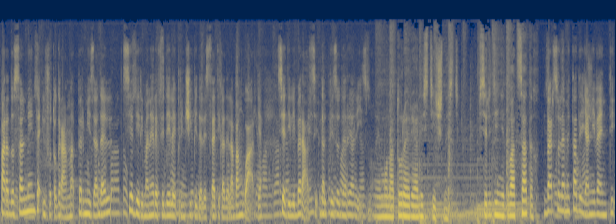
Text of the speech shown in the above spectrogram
Paradossalmente, il fotogramma permise ad Elle sia di rimanere fedele ai principi dell'estetica dell'avanguardia, sia di liberarsi dal peso del realismo. Ему натура и реалистичность. В середине 20-х Verso la metà degli anni 20,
